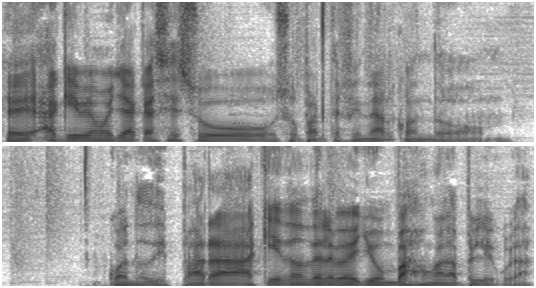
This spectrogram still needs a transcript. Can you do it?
Eh, aquí vemos ya casi su, su parte final, cuando, cuando dispara. Aquí es donde le veo yo un bajón a la película.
